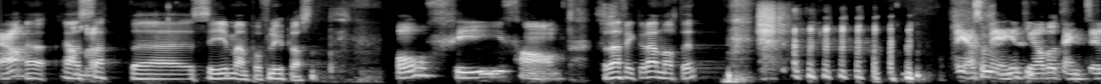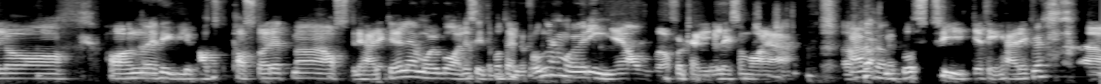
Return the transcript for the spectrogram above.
Ja. Jeg, jeg har sett uh, Simen på flyplassen. Å, fy faen. Så der fikk du den, Martin. Jeg som egentlig hadde tenkt til å ha en hyggelig pas pastarett med Astrid her i kveld, jeg må jo bare sitte på telefonen. Jeg må jo ringe alle og fortelle liksom hva jeg Jeg har vært med på syke ting her i kveld. Ja.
